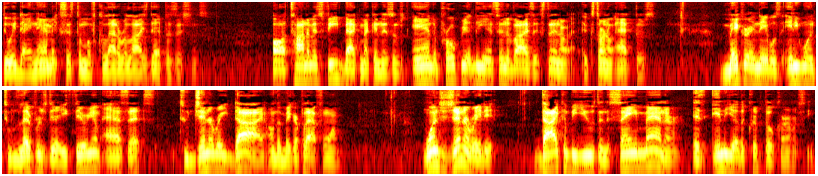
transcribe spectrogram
through a dynamic system of collateralized debt positions. Autonomous feedback mechanisms and appropriately incentivized external, external actors. Maker enables anyone to leverage their Ethereum assets to generate DAI on the Maker platform. Once generated, DAI can be used in the same manner as any other cryptocurrency.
